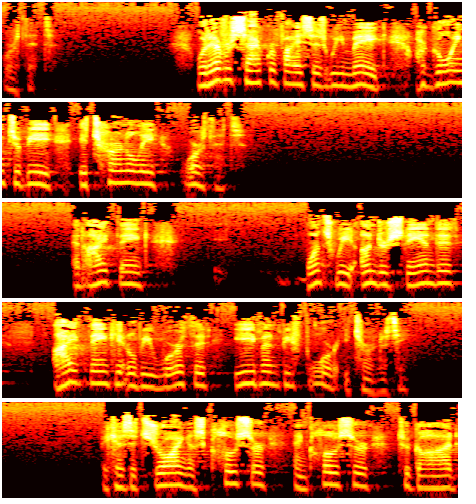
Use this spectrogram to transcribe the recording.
worth it. Whatever sacrifices we make are going to be eternally worth it. And I think once we understand it, I think it'll be worth it even before eternity. Because it's drawing us closer and closer to God,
